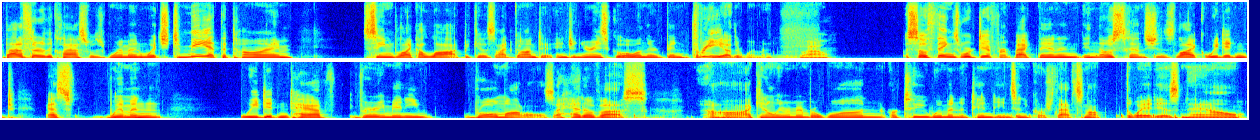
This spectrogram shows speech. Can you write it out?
About a third of the class was women, which to me at the time seemed like a lot because I'd gone to engineering school and there'd been three other women Wow. so things were different back then in, in those senses. Like we didn't, as women, we didn't have very many role models ahead of us. Uh, I can only remember one or two women attendings, and of course, that's not the way it is now.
